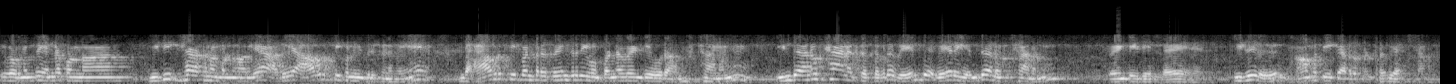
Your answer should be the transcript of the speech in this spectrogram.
இவன் வந்து என்ன பண்ணான்? நிதித்தியாசனம் பண்ணோம் இல்லையா? அதே ஆவர்த்தி பண்ணிட்டு இருக்கணுமே. இந்த ஆவர்த்தி பண்றதுங்கிறது இவன் பண்ண வேண்டிய ஒரு அனுஷ்டானம். இந்த அனுஷ்டானத்தை தவிர வேந்த வேற எந்த அனுஷ்டானமும் வேண்டியதில்லை. இது பாமதிக்காரர் பண்ற வியாக்கியானம்.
